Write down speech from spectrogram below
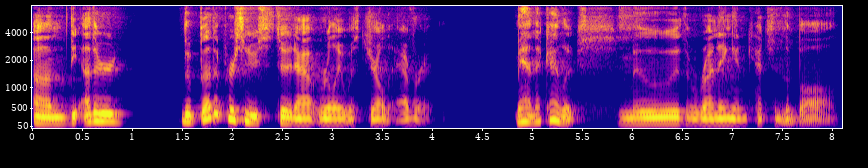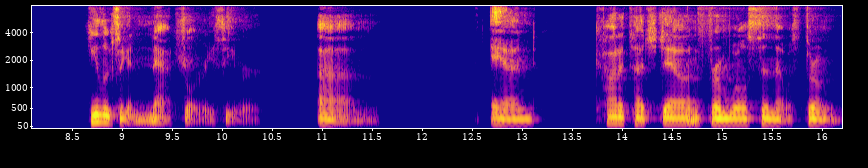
Um, the other the other person who stood out really was Gerald Everett. Man, that guy looks smooth running and catching the ball. He looks like a natural receiver. Um, and caught a touchdown from Wilson that was thrown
